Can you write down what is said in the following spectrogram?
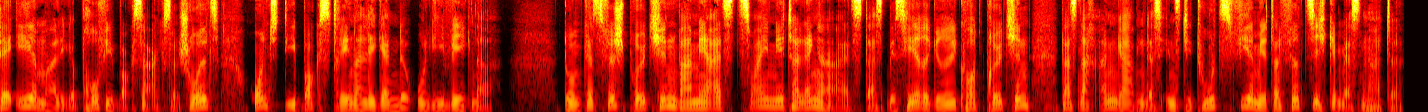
der ehemalige Profiboxer Axel Schulz und die Boxtrainerlegende Uli Wegner. Dumkes Fischbrötchen war mehr als zwei Meter länger als das bisherige Rekordbrötchen, das nach Angaben des Instituts 4,40 Meter gemessen hatte.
